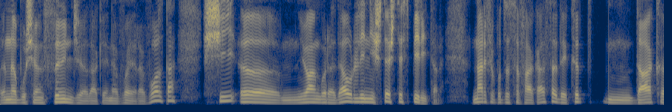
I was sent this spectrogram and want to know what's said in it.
înăbușe în sânge, dacă e nevoie, revolta. Și uh, Ioan Gură de Aur liniștește spiritele. N-ar fi putut să facă asta decât dacă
